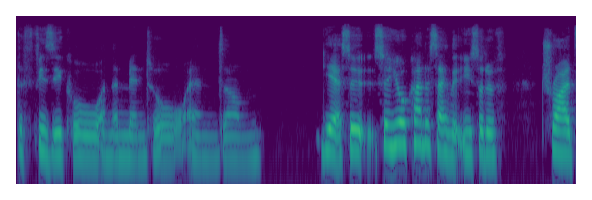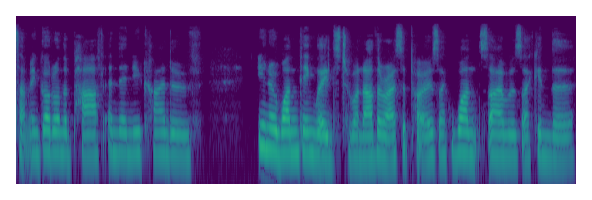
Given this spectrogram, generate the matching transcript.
the physical, and the mental, and um, yeah. So so you're kind of saying that you sort of tried something, got on the path, and then you kind of you know, one thing leads to another, I suppose. Like once I was like in the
